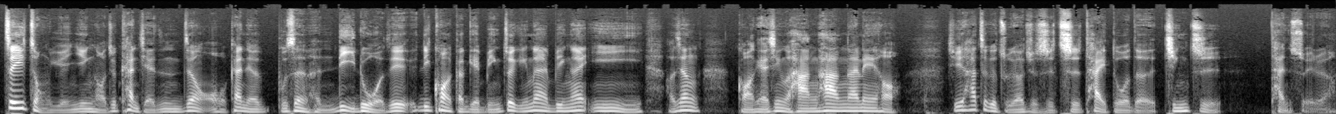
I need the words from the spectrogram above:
这一种原因哦，就看起来这种哦，看起来不是很利落。这你看个病最近那病啊，咦，好像看起来像憨憨啊呢哈。其实它这个主要就是吃太多的精致碳水了，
